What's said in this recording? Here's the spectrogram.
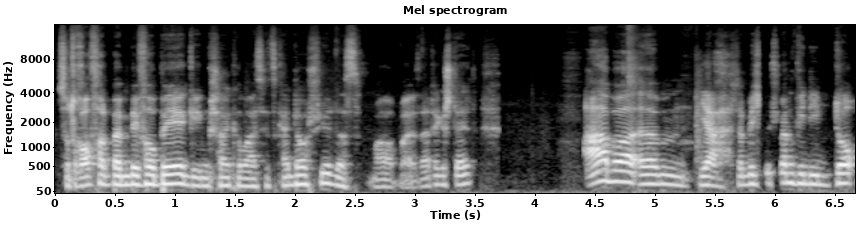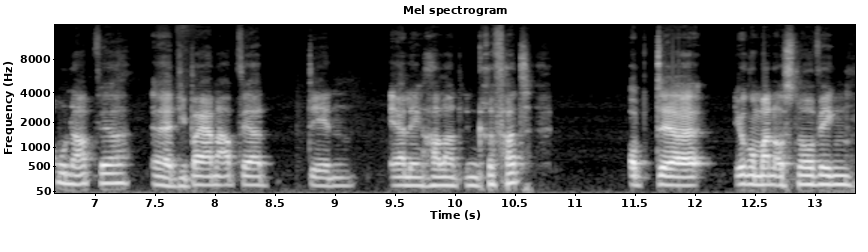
so drauf hat beim BVB. Gegen Schalke war es jetzt kein Topspiel, das war beiseite gestellt. Aber ähm, ja, da bin ich gespannt, wie die Dortmunder Abwehr, äh, die Bayerner Abwehr den Erling Haaland im Griff hat. Ob der junge Mann aus Norwegen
